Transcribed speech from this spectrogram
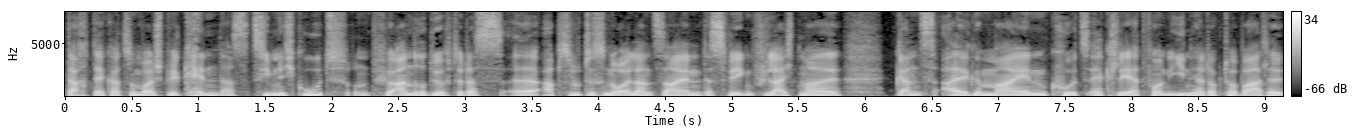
Dachdecker zum Beispiel, kennen das ziemlich gut und für andere dürfte das äh, absolutes Neuland sein. Deswegen vielleicht mal ganz allgemein kurz erklärt von Ihnen, Herr Dr. Bartel,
